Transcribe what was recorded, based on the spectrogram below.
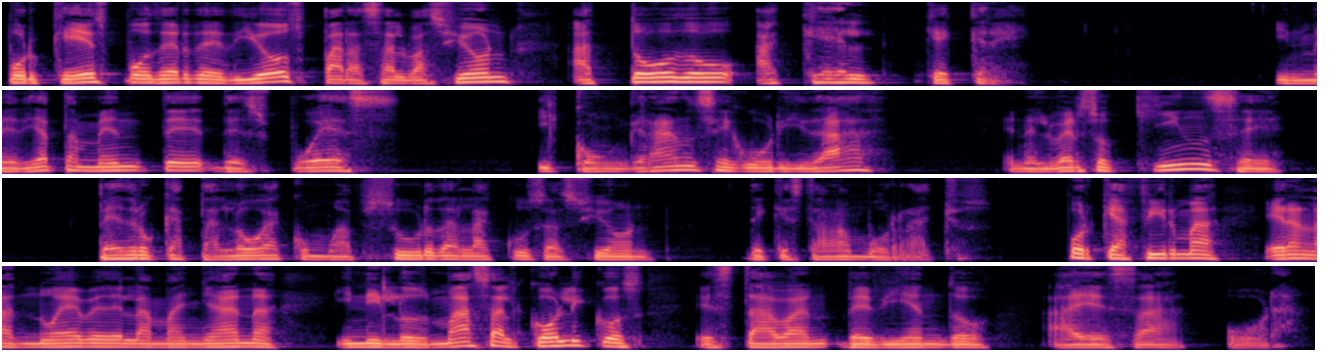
porque es poder de Dios para salvación a todo aquel que cree. Inmediatamente después y con gran seguridad, en el verso 15, Pedro cataloga como absurda la acusación de que estaban borrachos, porque afirma eran las nueve de la mañana y ni los más alcohólicos estaban bebiendo a esa hora.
